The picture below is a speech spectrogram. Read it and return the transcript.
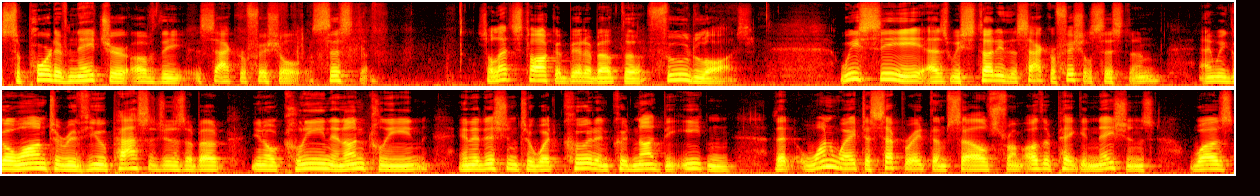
supportive nature of the sacrificial system. So let's talk a bit about the food laws. We see as we study the sacrificial system and we go on to review passages about you know, clean and unclean, in addition to what could and could not be eaten, that one way to separate themselves from other pagan nations was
